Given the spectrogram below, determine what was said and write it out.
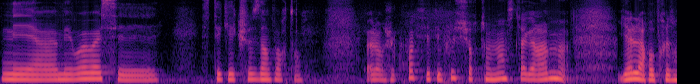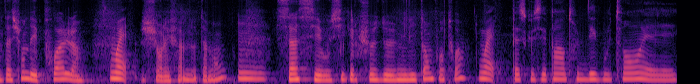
Mais, euh, mais ouais, ouais, c'était quelque chose d'important. Alors, je crois que c'était plus sur ton Instagram. Il y a la représentation des poils ouais. sur les femmes notamment. Mm. Ça, c'est aussi quelque chose de militant pour toi? Ouais, parce que c'est pas un truc dégoûtant. Et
